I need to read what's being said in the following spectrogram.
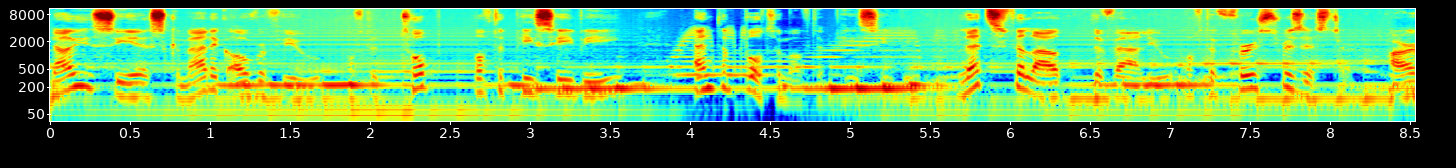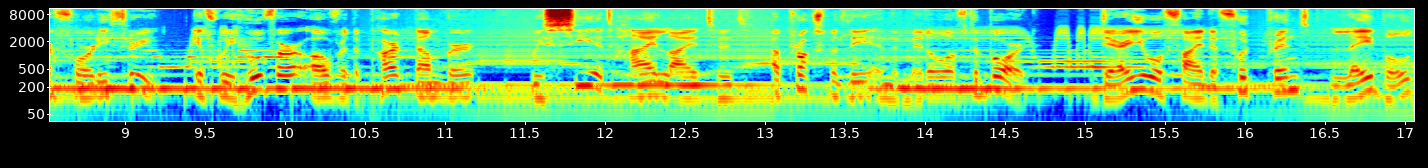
Now you see a schematic overview of the top of the PCB and the bottom of the PCB. Let's fill out the value of the first resistor, R43. If we hover over the part number, we see it highlighted approximately in the middle of the board. There you will find a footprint labeled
